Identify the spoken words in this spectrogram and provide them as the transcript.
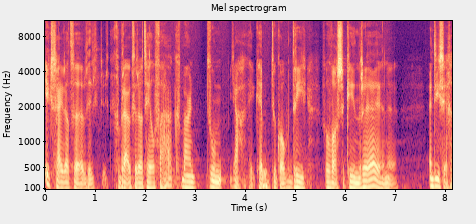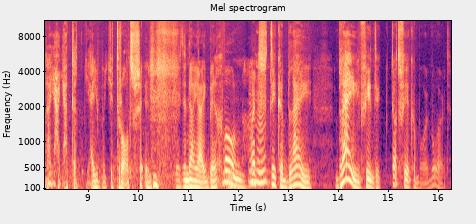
ik zei dat, eh, ik ik gebruikte dat heel vaak. Maar toen, ja, ik heb natuurlijk ook drie volwassen kinderen. En, eh, en die zeggen, nou ja, ja dat, jij met je trots. En, nou ja, ik ben gewoon hartstikke blij. Blij vind ik, dat vind ik een mooi woord.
